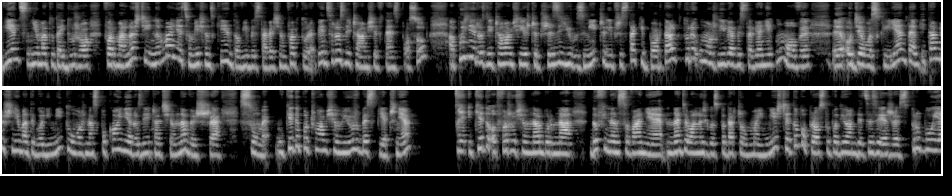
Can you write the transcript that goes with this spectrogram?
Więc nie ma tutaj dużo formalności i normalnie co miesiąc klientowi wystawia się fakturę, więc rozliczałam się w ten sposób, a później rozliczałam się jeszcze przez UseMe, czyli przez taki portal, który umożliwia wystawianie umowy e, o dzieło z klientem i tam już nie ma tego limitu, można spokojnie rozliczać się na wyższe sumy. Kiedy poczułam się już bezpiecznie, I kiedy otworzył się nabór na dofinansowanie na działalność gospodarczą w moim mieście, to po prostu podjęłam decyzję, że spróbuję,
